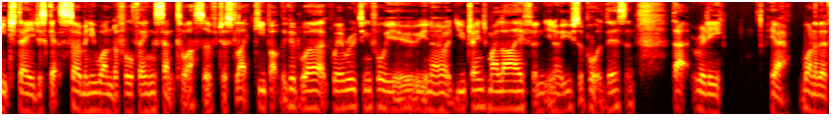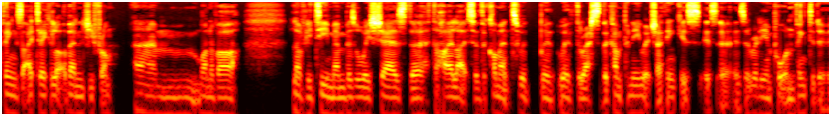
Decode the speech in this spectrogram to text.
each day just gets so many wonderful things sent to us of just like keep up the good work we're rooting for you you know you changed my life and you know you supported this and that really yeah one of the things that i take a lot of energy from. Um, one of our lovely team members always shares the the highlights of the comments with with, with the rest of the company which i think is is a, is a really important thing to do.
